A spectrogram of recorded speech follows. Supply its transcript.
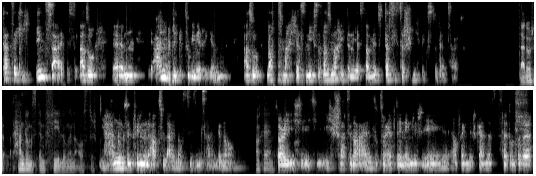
tatsächlich Insights, also ähm, Einblicke zu generieren. Also was mache ich als nächstes? Was mache ich denn jetzt damit? Das ist das Schwierigste derzeit. Dadurch Handlungsempfehlungen auszusprechen. Ja, Handlungsempfehlungen abzuleiten aus diesen Zahlen, genau. Okay. Sorry, ich, ich, ich schwatze nur so zur Hälfte in Englisch, eh, auf Englisch gern. Das ist halt unsere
